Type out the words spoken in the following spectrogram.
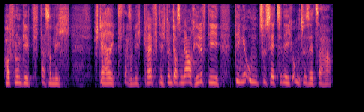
Hoffnung gibt, dass er mich stärkt, dass er mich kräftigt und dass er mir auch hilft, die Dinge umzusetzen, die ich umzusetzen habe.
